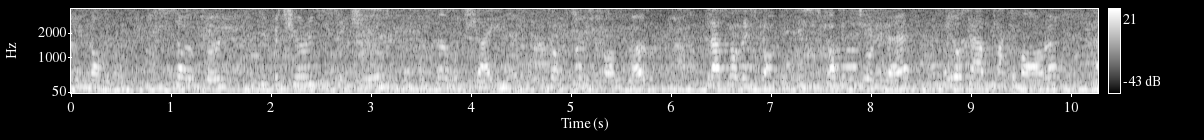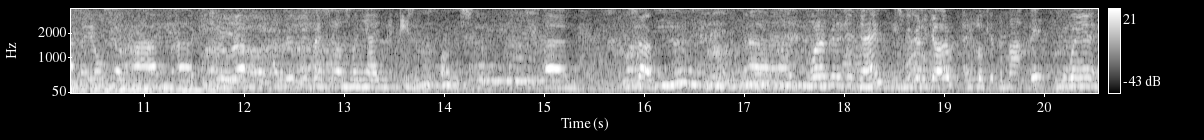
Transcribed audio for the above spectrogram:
phenomenal. So good. Been maturing for six years because there's so much shade. The coffee trees can't grow. That's not this coffee. This is coffee that's already there. They also have Pacamara and they also have uh, Caturra and a little bit of SL28 that isn't the forest stuff. Um, so, uh, what I'm going to do now is we're going to go and look at the map bit where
